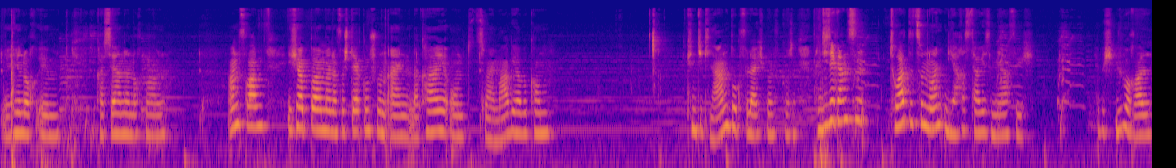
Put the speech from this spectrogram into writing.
Ja, hier noch im Kaserne nochmal anfragen. Ich habe bei meiner Verstärkung schon einen Lakai und zwei Magier bekommen. Ich könnte die Clanburg vielleicht mal vergrößern. Und diese ganzen Torte zum 9. Jahrestag ist nervig. Habe ich überall.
